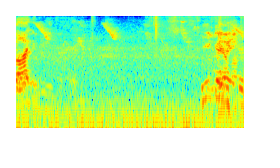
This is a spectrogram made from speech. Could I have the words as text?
ਵਾਹਿਗੁਰੂ ਜੀ ਕੀ ਫਤਿਹ। ਠੀਕ ਹੈ ਜੀ।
